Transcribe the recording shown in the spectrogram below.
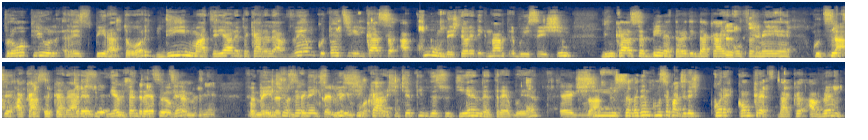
propriul respirator din materiale pe care le avem cu toții în casă acum. Deci, teoretic, n-ar trebui să ieșim din casă bine. Teoretic, dacă ai o femeie cu țâțe da. acasă care are sutien pentru țâțe, Femeile okay, și o să ne explici și, ca, și ce tip de sutien ne trebuie exact. și să vedem cum se face. Deci, corect, concret, dacă avem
